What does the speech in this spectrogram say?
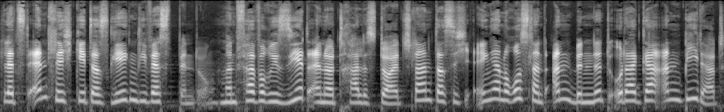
Letztendlich geht das gegen die Westbindung. Man favorisiert ein neutrales Deutschland, das sich eng an Russland anbindet oder gar anbiedert.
